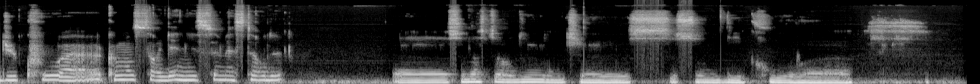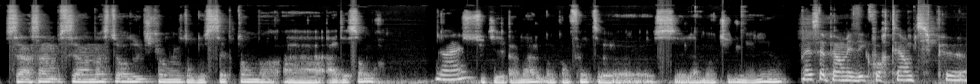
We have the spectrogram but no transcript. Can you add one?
Du coup, euh, comment s'organise ce Master 2 Euh, ce Master 2, donc, euh, ce sont des cours. C'est un, Master 2 qui commence donc de septembre à, à décembre, Ouais. ce qui est pas mal. Donc en fait, euh, c'est la moitié d'une année. hein. ouais, ça permet d'écourter un petit peu.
